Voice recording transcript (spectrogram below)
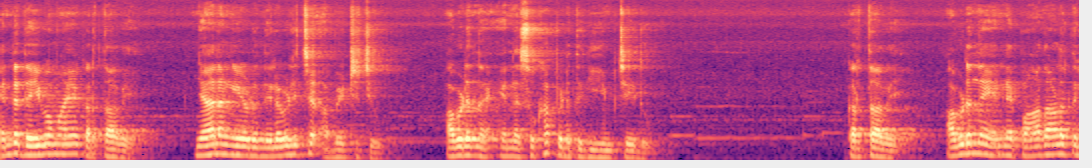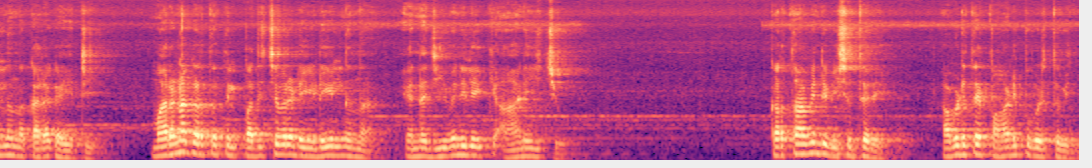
എന്റെ ദൈവമായ കർത്താവെ ഞാൻ അങ്ങയോട് നിലവിളിച്ച് അപേക്ഷിച്ചു. അവിടുന്ന് എന്നെ സുഖപ്പെടുത്തുകയും ചെയ്തു. കർത്താവെ അവിടുന്ന് എന്നെ പാതാളത്തിൽ നിന്ന് കരകയറ്റി മരണകർത്തത്തിൽ പതിച്ചവരുടെ ഇടയിൽ നിന്ന് എന്നെ ജീവനിലേക്ക് ആനയിച്ചു. കർത്താവിന്റെ വിശുദ്ധരെ അവിടുത്തെ പാടിപ്പുകഴ്ത്തുവിൻ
